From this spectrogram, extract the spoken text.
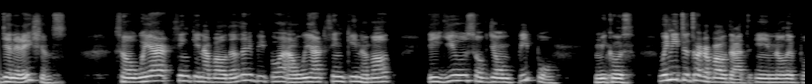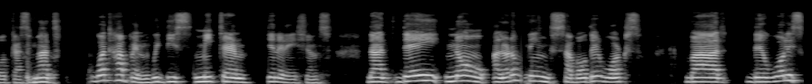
generations. So we are thinking about elderly people and we are thinking about the use of young people because we need to talk about that in other podcasts. But what happened with these midterm generations? That they know a lot of things about their works, but the world is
